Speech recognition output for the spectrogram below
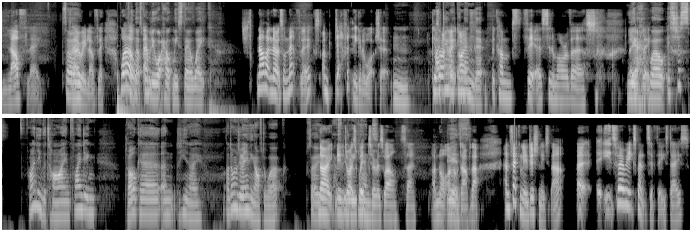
Lovely, So very lovely. I Well, think that's um, probably what helped me stay awake. now that I know it's on Netflix, I'm definitely going to watch it Mm. Because I do recommend I've it. become theatre cinema reverse. Yeah, well, it's just finding the time, finding childcare, and you know, I don't want to do anything after work. So no, neither do I. It's winter as well, so I'm not. It I'm not down for that. And secondly, additionally to that, uh, it's very expensive these days.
